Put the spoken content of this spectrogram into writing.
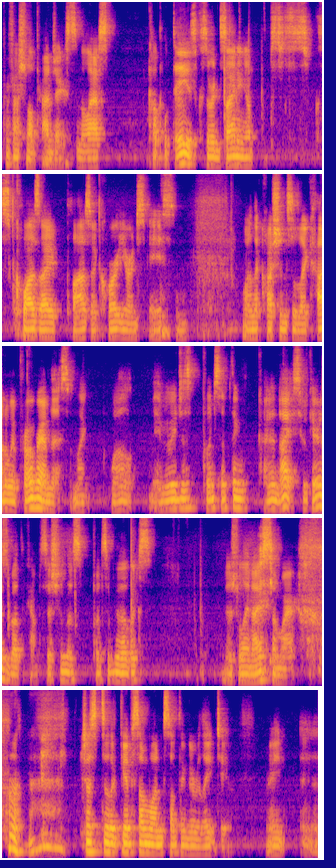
professional projects in the last couple days because we're designing a quasi plaza courtyard space and one of the questions was like how do we program this i'm like well maybe we just put something kind of nice. Who cares about the composition let's put something that looks visually nice somewhere. Just to give someone something to relate to right? Uh,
